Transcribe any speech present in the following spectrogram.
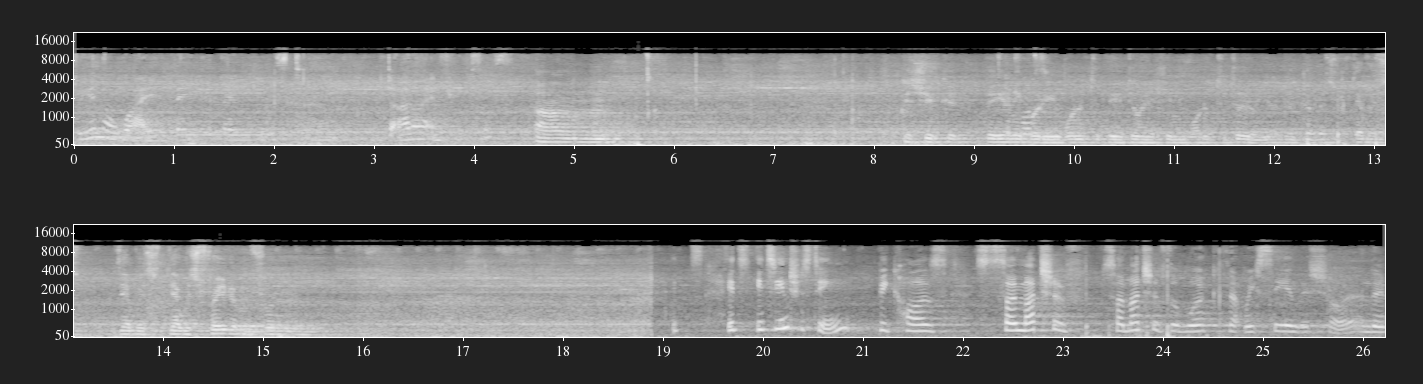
do you know why they they used um, Dada and Fluxus? Um, because you could be anybody you wanted to be, do anything you wanted to do. You know, there, there was, there was, there was, there was freedom for. It's, it's, interesting because so much of so much of the work that we see in this show and the,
